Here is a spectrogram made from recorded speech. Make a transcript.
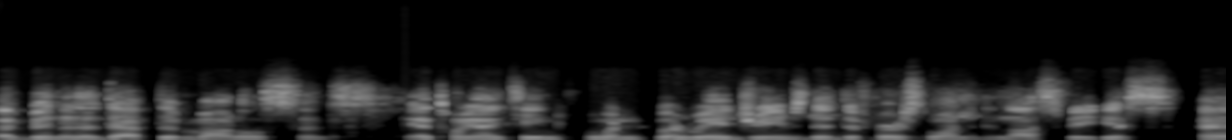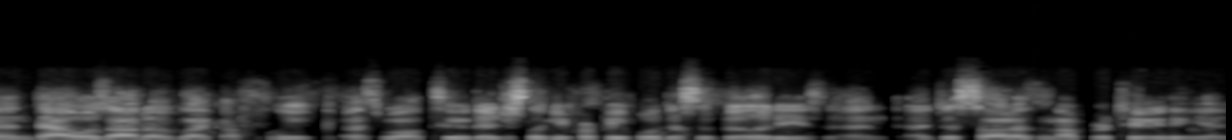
I've been an adaptive model since yeah, 2019 when Runway Dreams did the first one in Las Vegas. And that was out of like a fluke as well too. They're just looking for people with disabilities and I just saw it as an opportunity.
